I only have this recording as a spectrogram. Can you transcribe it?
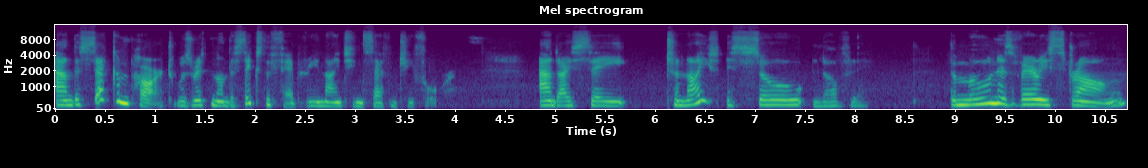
And the second part was written on the 6th of February 1974. And I say, Tonight is so lovely. The moon is very strong,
